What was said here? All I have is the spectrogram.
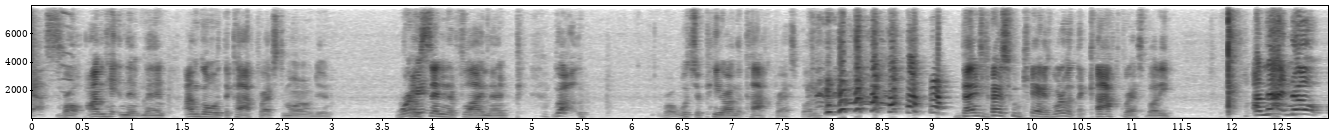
Yes. Bro, I'm hitting it, man. I'm going with the cock press tomorrow, dude. We're I'm sending it flying, man. Bro, bro, what's your PR on the cock press, buddy? Bench press, who cares? What about the cock press, buddy? On that note,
